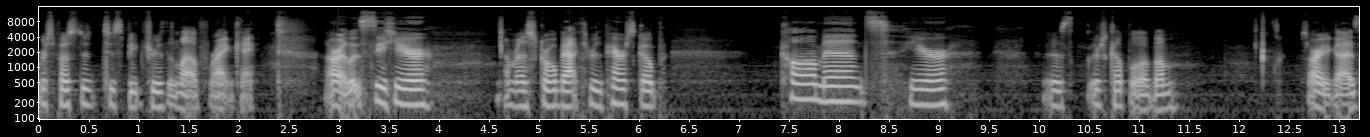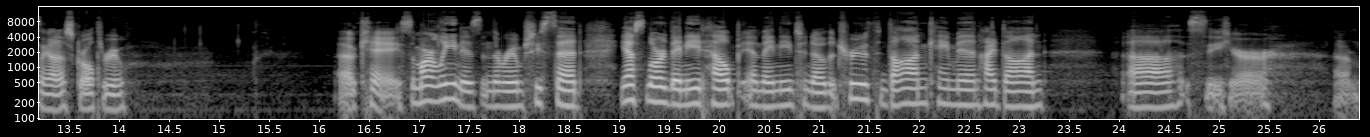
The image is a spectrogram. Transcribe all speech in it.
we're supposed to, to speak truth in love, right? Okay. All right, let's see here. I'm going to scroll back through the Periscope comments here. There's there's a couple of them. Sorry, guys, I got to scroll through. Okay, so Marlene is in the room. She said, Yes, Lord, they need help and they need to know the truth. Don came in. Hi, Don. Uh, let's see here. Um,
